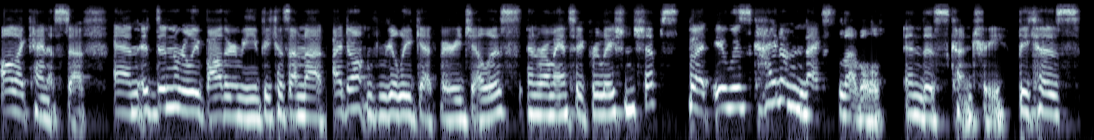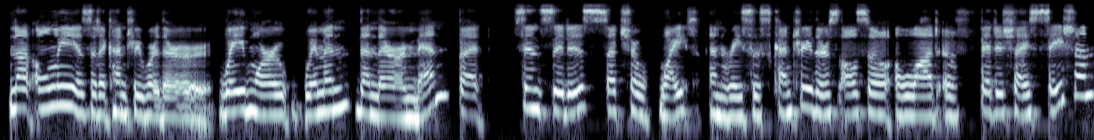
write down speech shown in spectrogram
all that kind of stuff. And it didn't really bother me because I'm not, I don't really get very jealous in romantic relationships. But it was kind of next level in this country because not only is it a country where there are way more women than there are men, but since it is such a white and racist country, there's also a lot of fetishization.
